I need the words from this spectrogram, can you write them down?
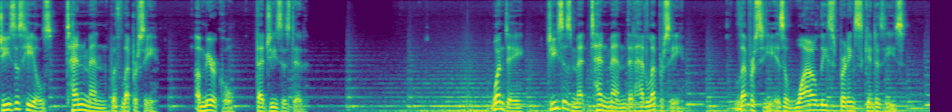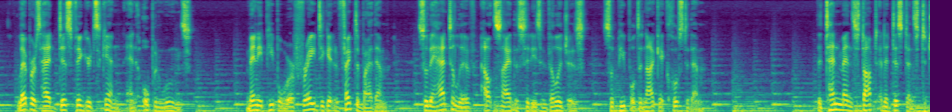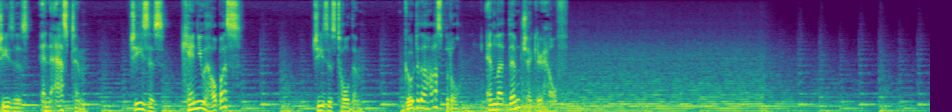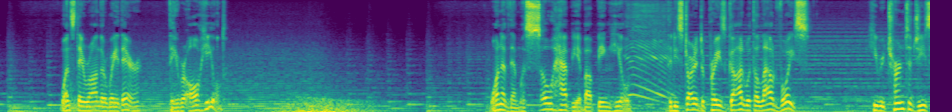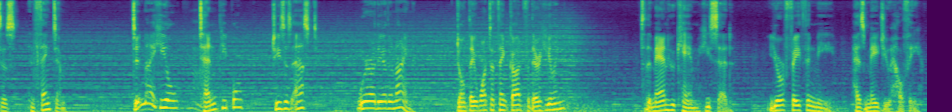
Jesus heals 10 men with leprosy, a miracle that Jesus did. One day, Jesus met 10 men that had leprosy. Leprosy is a wildly spreading skin disease. Lepers had disfigured skin and open wounds. Many people were afraid to get infected by them, so they had to live outside the cities and villages so people did not get close to them. The ten men stopped at a distance to Jesus and asked him, Jesus, can you help us? Jesus told them, Go to the hospital and let them check your health. Once they were on their way there, they were all healed. One of them was so happy about being healed that he started to praise God with a loud voice. He returned to Jesus and thanked him. Didn't I heal 10 people? Jesus asked. Where are the other nine? Don't they want to thank God for their healing? To the man who came, he said, Your faith in me has made you healthy.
